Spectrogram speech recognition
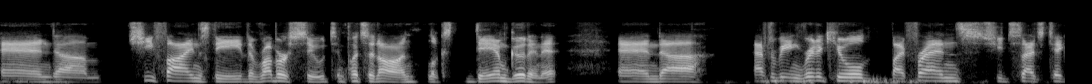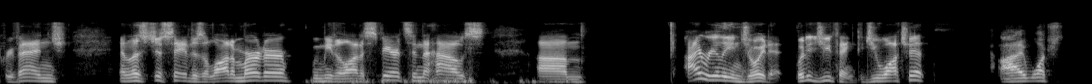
And um, she finds the the rubber suit and puts it on. Looks damn good in it. And uh, after being ridiculed by friends, she decides to take revenge. And let's just say there's a lot of murder. We meet a lot of spirits in the house. Um, I really enjoyed it. What did you think? Did you watch it? I watched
